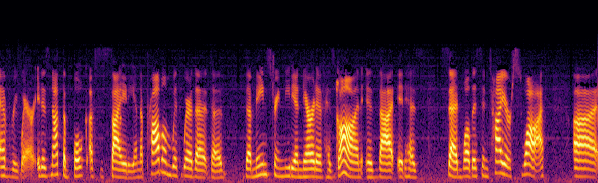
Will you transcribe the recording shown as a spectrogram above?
everywhere. It is not the bulk of society. And the problem with where the the the mainstream media narrative has gone is that it has said, well, this entire swath, uh,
